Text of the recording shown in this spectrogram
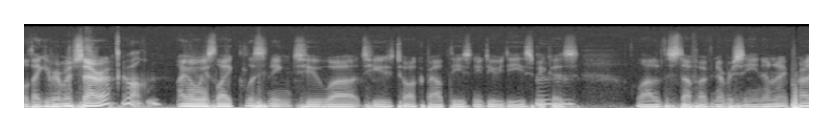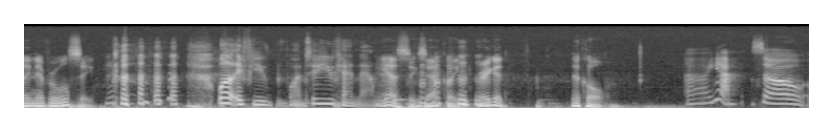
Well, thank you very much, Sarah. You're welcome. I always like listening to uh, to you talk about these new DVDs Mm-hmm. because a lot of the stuff I've never seen and I probably never will see. Well, if you want to, you can now. Yes, exactly. very good. Nicole. Yeah. So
